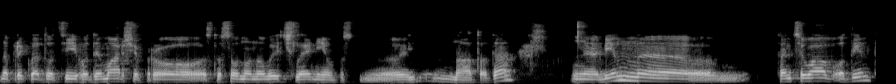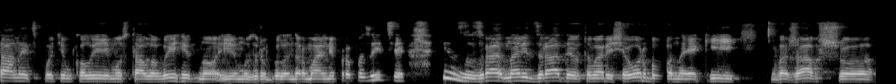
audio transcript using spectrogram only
наприклад, оці його демарші про стосовно нових членів е, НАТО. Да? Е, Він е, танцював один танець. Потім, коли йому стало вигідно і йому зробили нормальні пропозиції, він навіть зрадив товариша Орбана, який вважав, що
